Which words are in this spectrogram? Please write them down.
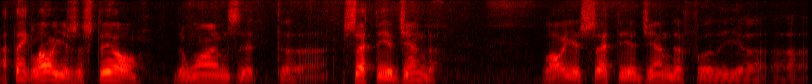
I think lawyers are still the ones that uh, set the agenda. Lawyers set the agenda for the, uh, uh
